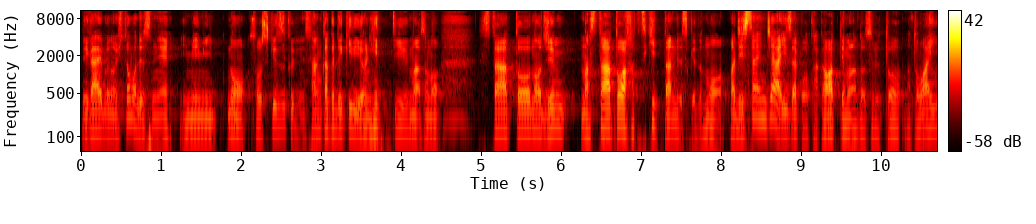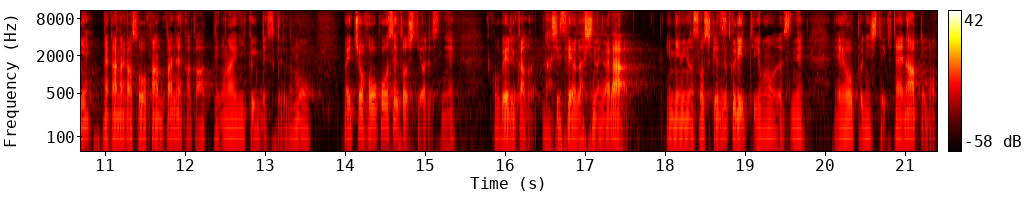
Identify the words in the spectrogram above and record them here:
で外部の人もですね、夢見の組織づくりに参画できるようにっていう、まあそのスタートの順、まあスタートは切ったんですけども、まあ実際にじゃあいざこう関わってもらうとすると、まあとはいえ、なかなかそう簡単には関わってもらいにくいんですけれども、まあ、一応方向性としてはですね、こうウェルカムな姿勢を出しながら、夢見の組織づくりっていうものをですね、えー、オープンにしていきたいなと思っ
